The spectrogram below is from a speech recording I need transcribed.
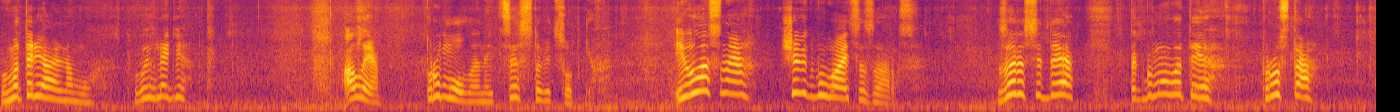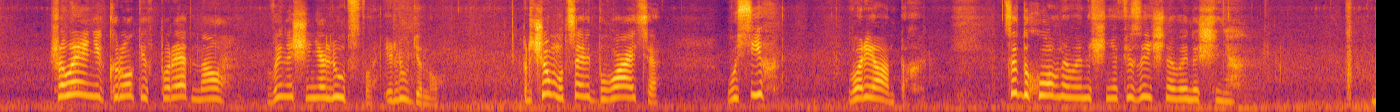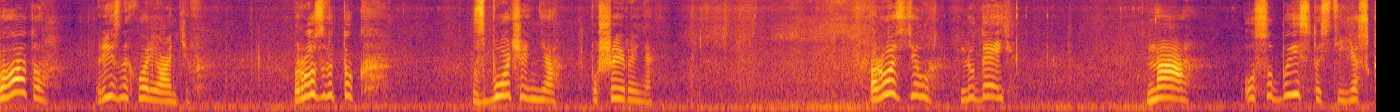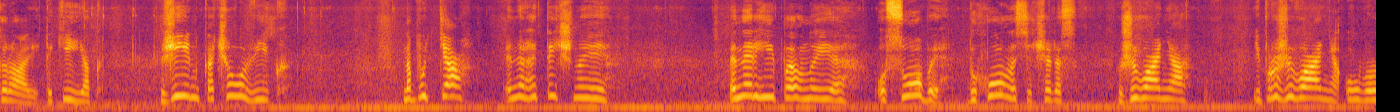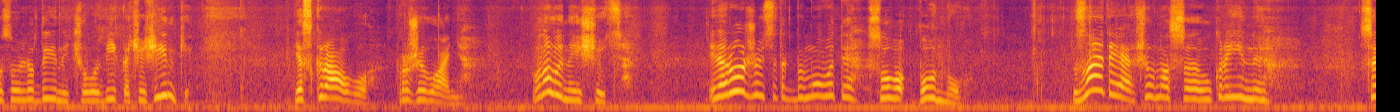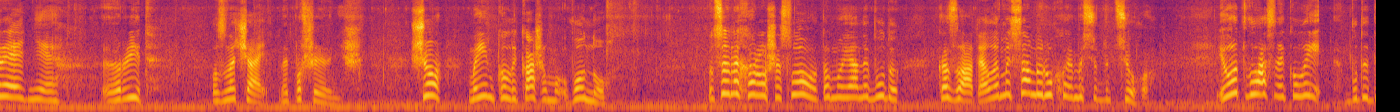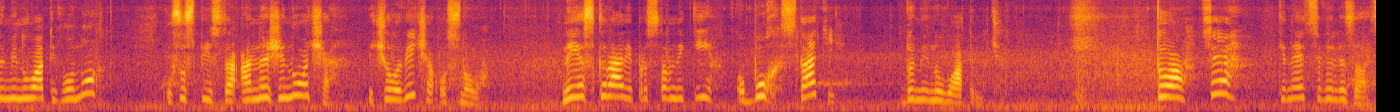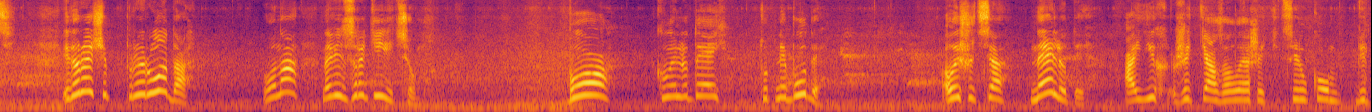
в матеріальному вигляді, але промовлений це 100%. І, власне, що відбувається зараз? Зараз іде, так би мовити, просто шалені кроки вперед на винищення людства і людяного. Причому це відбувається в усіх варіантах. Це духовне винищення, фізичне винищення. Багато різних варіантів. Розвиток, збочення, поширення. Розділ людей на особистості яскраві, такі як жінка, чоловік, набуття енергетичної енергії певної особи, духовності через вживання і проживання образу людини, чоловіка чи жінки, яскравого проживання, воно винищується. І народжується, так би мовити, слово воно. Знаєте, що в нас е, в Україні середній рід означає найпоширеніше? Що ми інколи кажемо воно. Ну, це не хороше слово, тому я не буду казати, але ми саме рухаємося до цього. І от, власне, коли буде домінувати воно у суспільстві, а не жіноча і чоловіча основа, неяскраві представники обох статій домінуватимуть, то це кінець цивілізації. І, до речі, природа, вона навіть зрадіє цьому. Бо коли людей тут не буде, а лишаться не люди, а їх життя залежить цілком від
